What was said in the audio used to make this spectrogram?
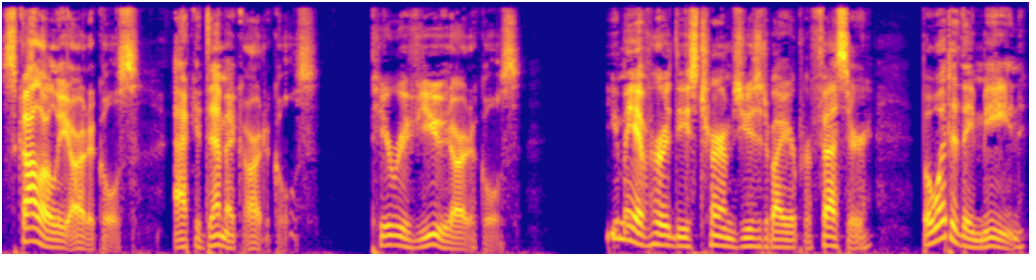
Scholarly articles, academic articles, peer-reviewed articles. You may have heard these terms used by your professor, but what do they mean?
